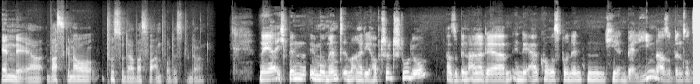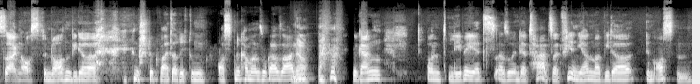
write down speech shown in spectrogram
NDR. Was genau tust du da? Was verantwortest du da? Naja, ich bin im Moment im ARD Hauptstadtstudio also bin einer der NDR-Korrespondenten hier in Berlin. Also bin sozusagen aus dem Norden wieder ein Stück weiter Richtung Osten, kann man sogar sagen, ja. gegangen und lebe jetzt also in der Tat seit vielen Jahren mal wieder im Osten,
